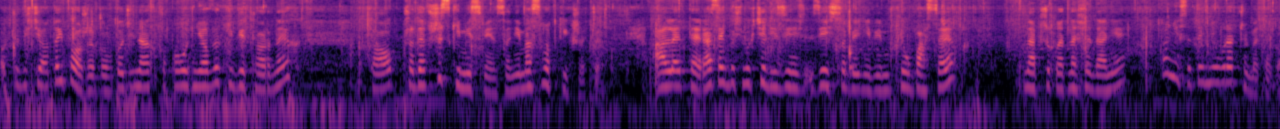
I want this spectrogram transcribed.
Oczywiście o tej porze, bo w godzinach popołudniowych i wieczornych to przede wszystkim jest mięso, nie ma słodkich rzeczy. Ale teraz, jakbyśmy chcieli zjeść, zjeść sobie, nie wiem, kiełbasę, na przykład na śniadanie, to niestety nie uraczymy tego.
